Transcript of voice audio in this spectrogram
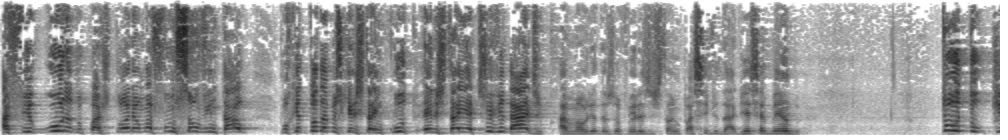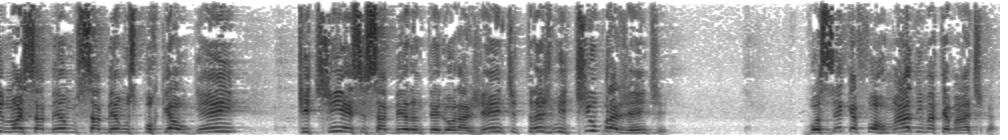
A figura do pastor é uma função vital, porque toda vez que ele está em culto, ele está em atividade. A maioria das ovelhas estão em passividade, recebendo. Tudo que nós sabemos, sabemos porque alguém que tinha esse saber anterior a gente transmitiu para a gente. Você que é formado em matemática,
